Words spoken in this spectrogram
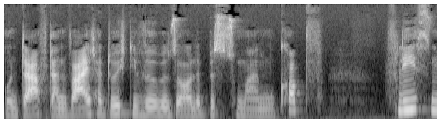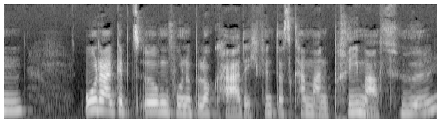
und darf dann weiter durch die Wirbelsäule bis zu meinem Kopf fließen. Oder gibt es irgendwo eine Blockade? Ich finde, das kann man prima fühlen.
